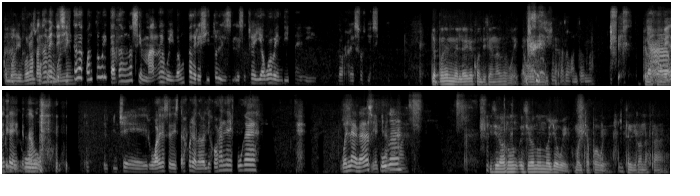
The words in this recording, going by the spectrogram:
Como si fueran los van a bendecir Pokémones. cada cuánto, güey? Cada una semana, güey, va un padrecito, les, les echa ahí agua bendita y los rezos y así. Le ponen el aire acondicionado, güey. Ya voy a Es un meditar. caso fantasma. Que no. El pinche el guardia se distrajo y la Anabel dijo, órale, fuga. Huele a gas, fuga. Hicieron un, hicieron un hoyo, güey, como el Chapo, güey. Y salieron hasta,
